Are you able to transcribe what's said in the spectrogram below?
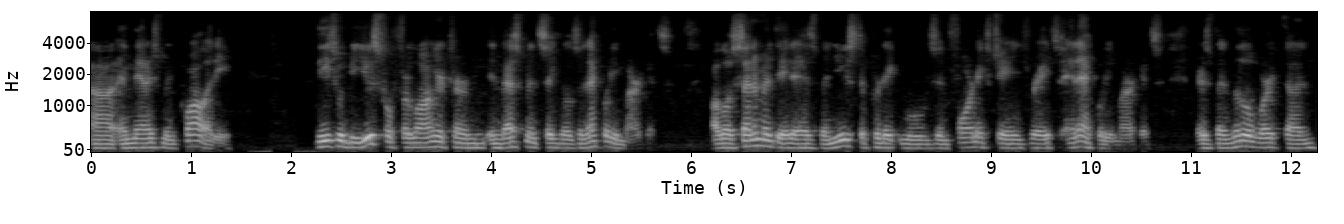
uh, and management quality. These would be useful for longer term investment signals in equity markets. Although sentiment data has been used to predict moves in foreign exchange rates and equity markets, there's been little work done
